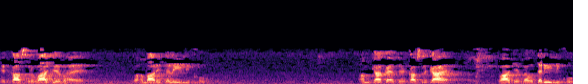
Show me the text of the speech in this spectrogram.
کہ قصر واجب ہے، تو ہماری دلیل لکھو۔ ہم کیا کہتے ہیں؟ قصر کیا ہے؟ واجب ہے، وہ دلیل لکھو۔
